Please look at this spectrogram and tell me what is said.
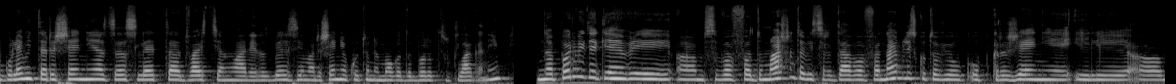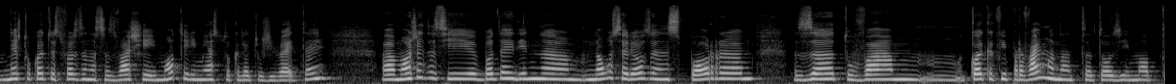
големите решения за след 20 януари. Разбира се, има решения, които не могат да бъдат отлагани. На 1 декември в домашната ви среда, в най-близкото ви обкръжение или нещо, което е свързано с вашия имот или мястото, където живеете, може да си бъде един много сериозен спор за това кой какви права има над този имот,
